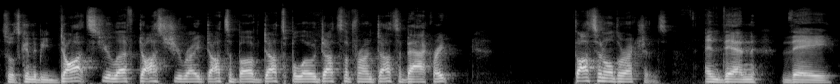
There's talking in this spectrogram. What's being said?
So it's going to be dots to your left, dots to your right, dots above, dots below, dots to the front, dots to the back, right? Dots in all directions. And then they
